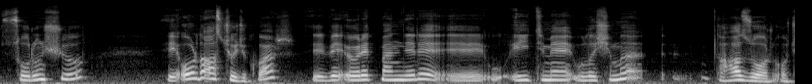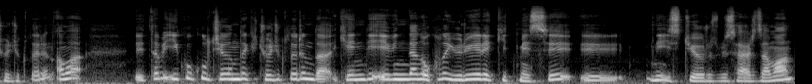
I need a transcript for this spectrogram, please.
sorun şu. E, orada az çocuk var ve öğretmenlere eğitime ulaşımı daha zor o çocukların ama e, tabii ilkokul çağındaki çocukların da kendi evinden okula yürüyerek gitmesi e, ne istiyoruz biz her zaman.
